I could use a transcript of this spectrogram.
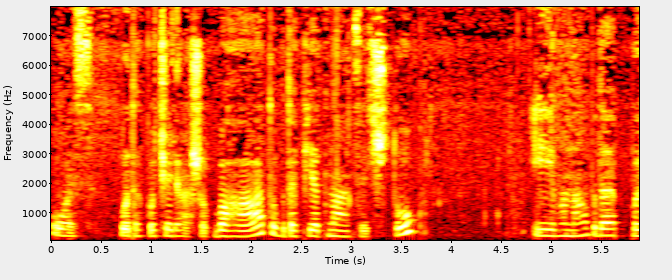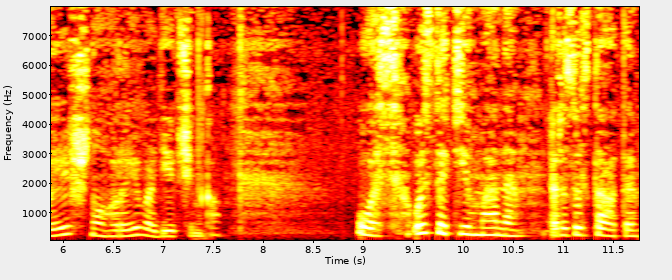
Ось, буде кучеряшок багато, буде 15 штук. І вона буде пишно грива дівчинка. Ось, ось такі в мене результати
